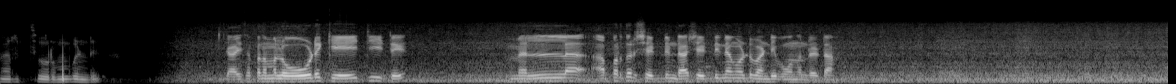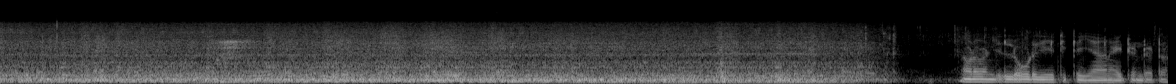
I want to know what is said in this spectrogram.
നിറച്ച് ഉറുമ്പുണ്ട്. ഗായ്സ് അപ്പം നമ്മൾ ലോഡ് കയറ്റിയിട്ട് മെല്ലെ അപ്പുറത്തൊരു ഷെഡുണ്ട്. ഉണ്ട് ആ ഷെഡിന്റെ അങ്ങോട്ട് വണ്ടി പോകുന്നുണ്ട് കേട്ടാ. നമ്മുടെ വണ്ടിയിൽ ലോഡ് കയറ്റി കഴിയാനായിട്ടുണ്ട് കേട്ടോ.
